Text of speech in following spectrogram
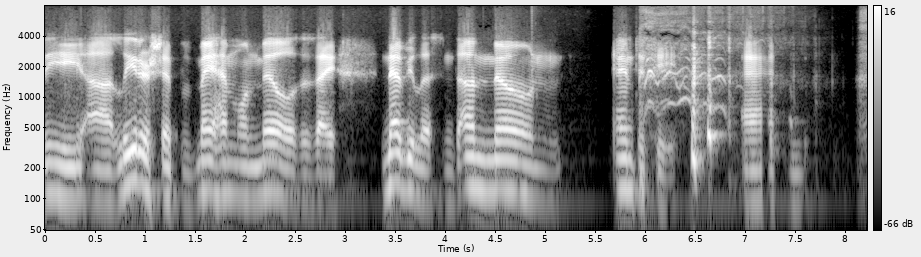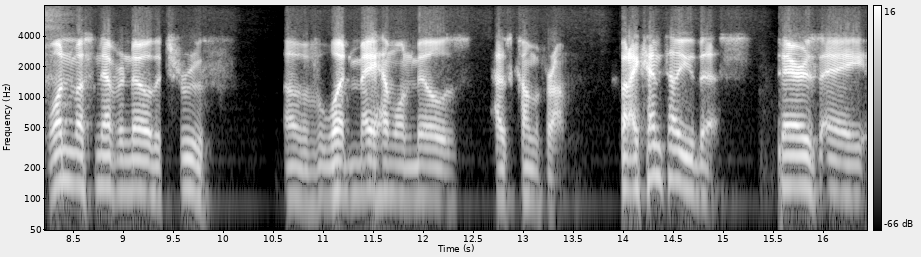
the uh, leadership of Mayhem on Mills is a nebulous and unknown entity, and one must never know the truth of what Mayhem on Mills has come from. But I can tell you this: there's a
